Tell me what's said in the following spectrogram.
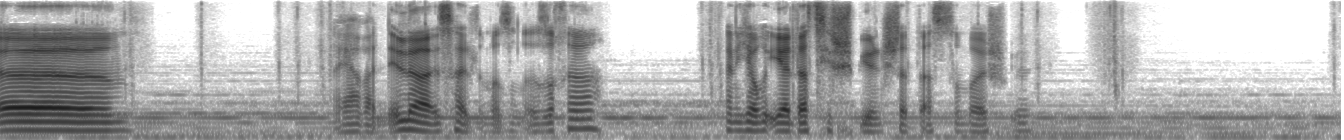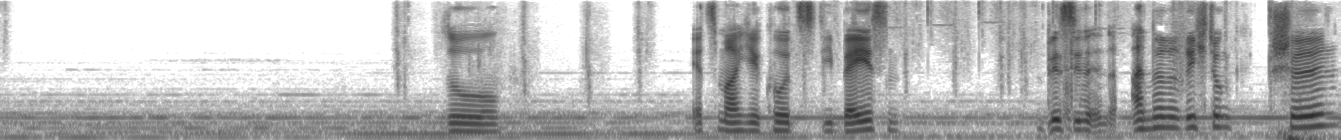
Ähm... Naja, Vanilla ist halt immer so eine Sache. Kann ich auch eher das hier spielen, statt das zum Beispiel. So. Jetzt mal hier kurz die Base ein bisschen in eine andere Richtung chillen.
